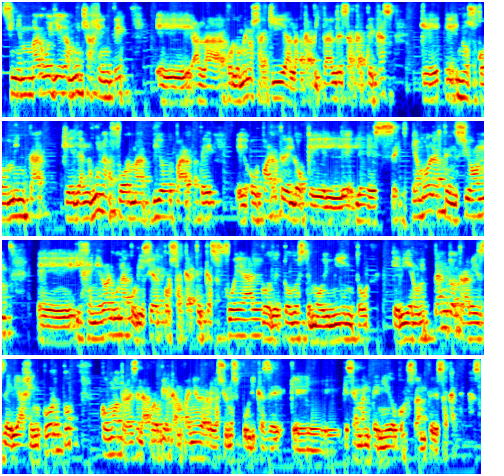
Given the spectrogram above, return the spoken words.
sin embargo llega mucha gente, eh, a la, por lo menos aquí a la capital de Zacatecas, que nos comenta que de alguna forma vio parte eh, o parte de lo que les llamó la atención eh, y generó alguna curiosidad por Zacatecas fue algo de todo este movimiento que vieron tanto a través de Viaje en Corto como a través de la propia campaña de relaciones públicas que, se ha mantenido constante de Zacatecas.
